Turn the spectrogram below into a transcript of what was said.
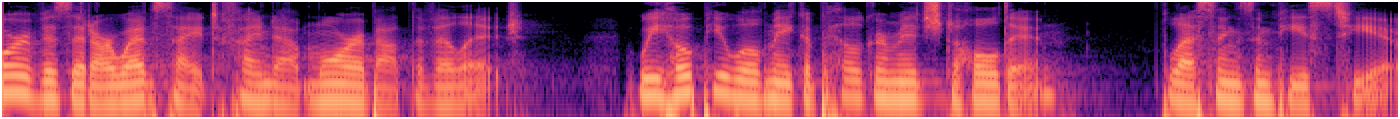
or visit our website to find out more about the village. We hope you will make a pilgrimage to Holden. Blessings and peace to you.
